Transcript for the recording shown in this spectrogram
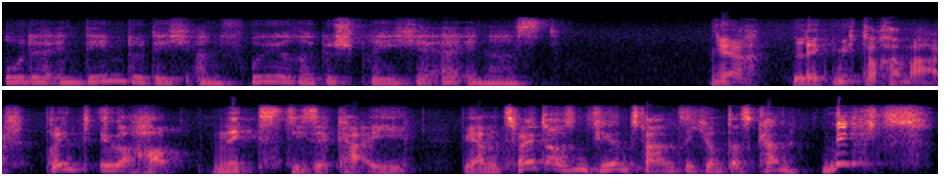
oder indem du dich an frühere Gespräche erinnerst. Ja, leg mich doch am Arsch. Bringt überhaupt nichts, diese KI. Wir haben 2024 und das kann nichts.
